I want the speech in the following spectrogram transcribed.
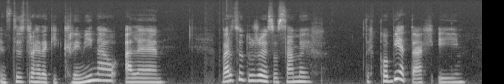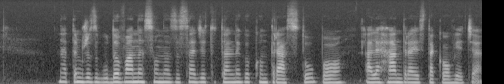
Więc to jest trochę taki kryminał, ale bardzo dużo jest o samych tych kobietach i na tym, że zbudowane są na zasadzie totalnego kontrastu, bo Alejandra jest taką, wiecie,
